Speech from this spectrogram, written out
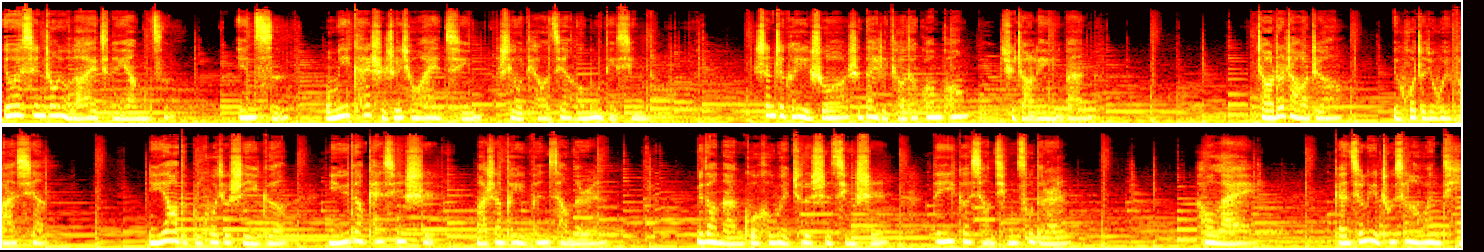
因为心中有了爱情的样子，因此我们一开始追求爱情是有条件和目的性的，甚至可以说是带着条条框框去找另一半。找着找着，你或者就会发现，你要的不过就是一个你遇到开心事马上可以分享的人，遇到难过和委屈的事情时。第一个想倾诉的人。后来，感情里出现了问题，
